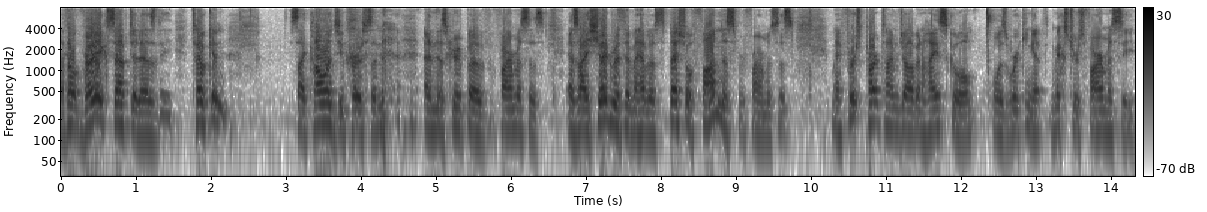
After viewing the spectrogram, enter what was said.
I felt very accepted as the token psychology person and this group of pharmacists. As I shared with them, I have a special fondness for pharmacists. My first part time job in high school was working at Mixtures Pharmacy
